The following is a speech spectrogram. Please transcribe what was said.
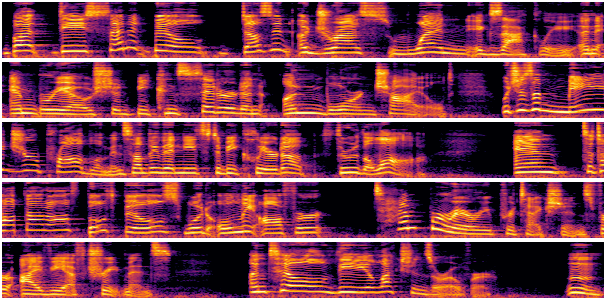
But the Senate bill doesn't address when exactly an embryo should be considered an unborn child, which is a major problem and something that needs to be cleared up through the law. And to top that off, both bills would only offer temporary protections for IVF treatments until the elections are over. Mm.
